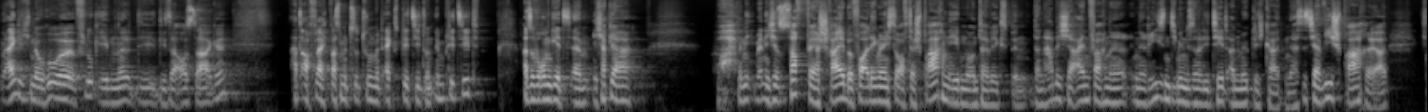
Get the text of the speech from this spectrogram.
Eigentlich eine hohe Flugebene, die, diese Aussage. Hat auch vielleicht was mit zu tun mit explizit und implizit. Also worum geht's? Ähm, ich habe ja boah, wenn ich, wenn ich Software schreibe, vor allen Dingen, wenn ich so auf der Sprachenebene unterwegs bin, dann habe ich ja einfach eine, eine Riesendimensionalität an Möglichkeiten. Das ist ja wie Sprache, ja. Ich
